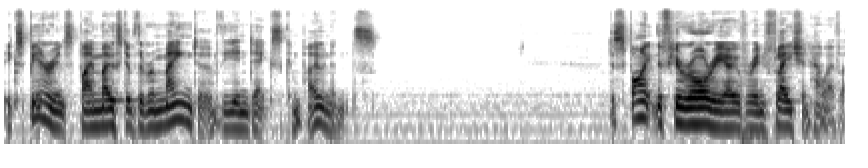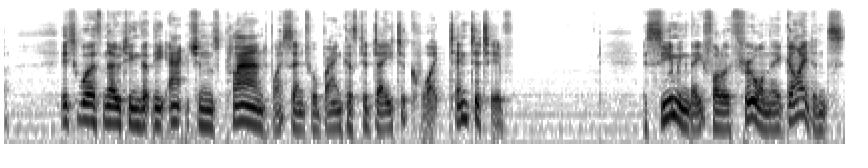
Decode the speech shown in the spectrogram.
experienced by most of the remainder of the index components. Despite the furore over inflation, however, it's worth noting that the actions planned by central bankers to date are quite tentative assuming they follow through on their guidance,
